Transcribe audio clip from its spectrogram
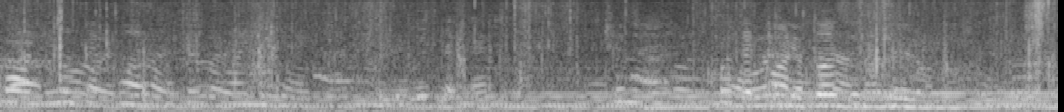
เป็นฟ้าหนามหน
